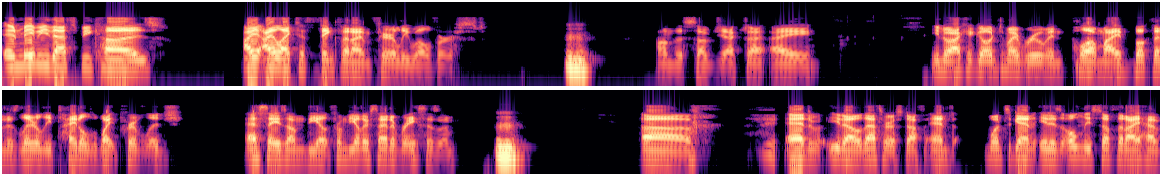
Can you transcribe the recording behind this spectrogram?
And maybe that's because I I like to think that I'm fairly well versed Mhm. on the subject. I, I you know I could go into my room and pull out my book that is literally titled "White Privilege: Essays on the from the Other Side of Racism." Mhm. Uh, and you know that sort of stuff. And once again, it is only stuff that I have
